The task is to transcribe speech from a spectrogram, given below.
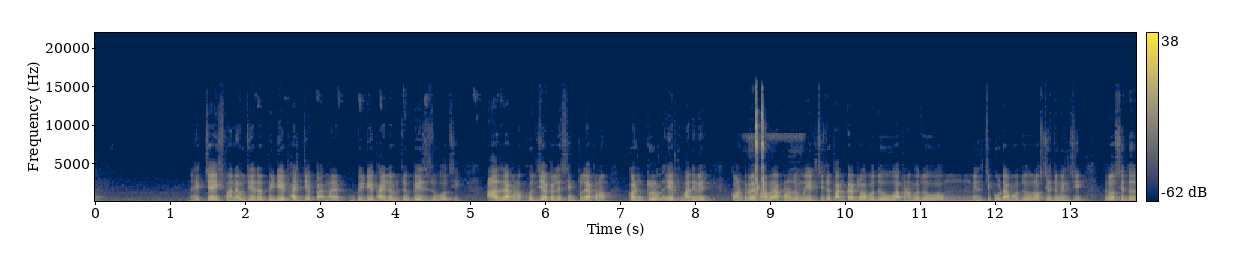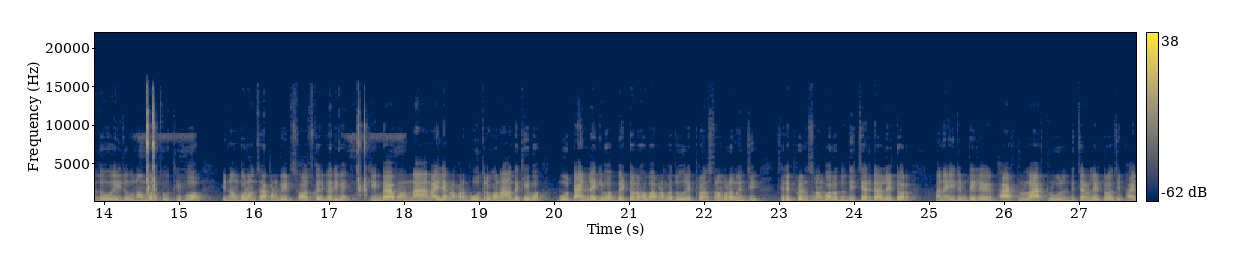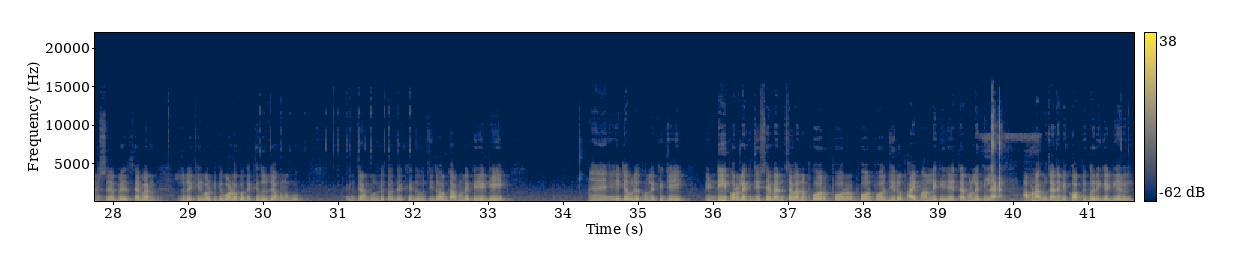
একচাইশ মানে হচ্ছে এটা পিডিএফ ফাইল মানে পিডিএফ ফাইল যে পেজ যে অছি আধারে আপনার খোঁজা পেলে সিম্পলি আপনার কন্ট্রোল এফ মারিবে କଣ୍ଟ୍ରୋଲ ଏଫ୍ ଭାବରେ ଆପଣ ଯେଉଁ ମିଳିଛି ଯେଉଁ ପାନ୍ କାର୍ଡ଼ କ୍ଲବ୍ ଯେଉଁ ଆପଣଙ୍କ ଯେଉଁ ମିଳିଛି କେଉଁଟା ଆମର ଯେଉଁ ରସିଦ ମିଳିଛି ରସିଦ ଯେଉଁ ଏଇ ଯେଉଁ ନମ୍ବର ସବୁ ଥିବ ଏ ନମ୍ବର ଅନୁସାରେ ଆପଣ ବି ଏଠି ସର୍ଚ୍ଚ କରିପାରିବେ କିମ୍ବା ଆପଣ ନାଁ ମାଇଲେ ଆପଣଙ୍କର ବହୁତ ଲୋକ ନାଁ ଦେଖେଇବ ବହୁତ ଟାଇମ୍ ଲାଗିବ ବେଟର୍ ହେବ ଆପଣଙ୍କ ଯେଉଁ ରେଫରେନ୍ସ ନମ୍ବର ମିଳିଛି ସେ ରେଫରେନ୍ସ ନମ୍ବର ଯେଉଁ ଦୁଇ ଚାରିଟା ଲେଟର ମାନେ ଏଇ ଯେମିତି ଫାଷ୍ଟରୁ ଲାଷ୍ଟ ରୁଲ୍ ଦୁଇ ଚାରି ଲେଟର ଅଛି ଫାଇଭ୍ ସେଭେନ୍ ଯେଉଁ ଲେଖିଯିବ ଟିକେ ବଡ଼ ଦେଖେଇ ଦେଉଛି ଆପଣଙ୍କୁ ଏକ୍ଜାମ୍ପଲ୍ ଦେଖ ଦେଖେଇ ଦେଉଛି ଧରନ୍ତୁ ଆପଣ ଲେଖିଛି ଏଇଠି এইটা লেখুন লিখিছি ডি পর লিখিছি seven seven four four four four zero five one লিখিছে এটা আপনার লিখিলা আপনার চাহিবি কপি করিকি এটি বি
